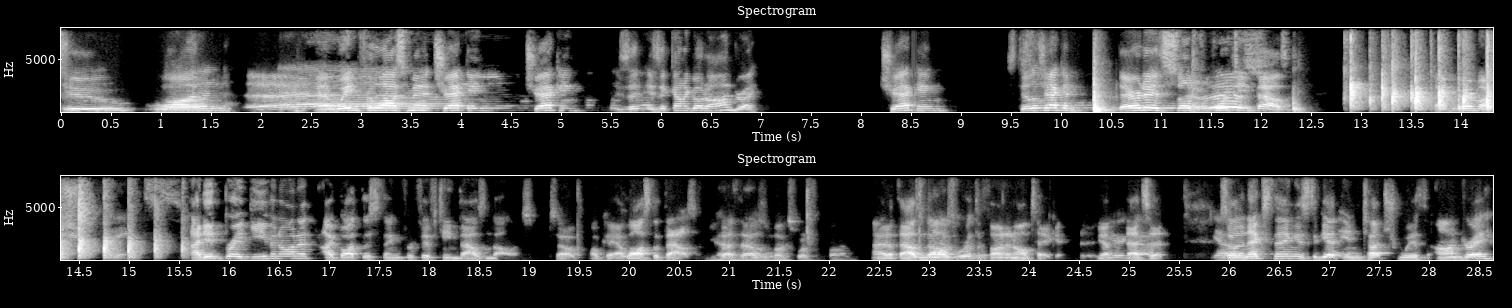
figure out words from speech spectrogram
2, 1. And waiting for the last minute, checking, checking. Is it is it gonna go to Andre? Checking. Still So- checking. There it is. Sold for There it is. fourteen thousand. Thank you very much. Thanks. I didn't break even on it. I bought this thing for fifteen thousand dollars. So okay, I lost a thousand. You had a thousand bucks worth of fun. I had a thousand dollars worth of fun, and I'll take it. Yep, that's go. it. Yep. So the next thing is to get in touch with Andre,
